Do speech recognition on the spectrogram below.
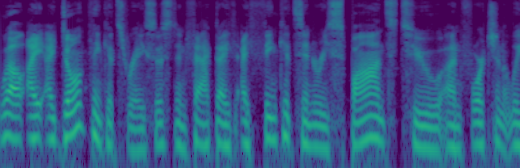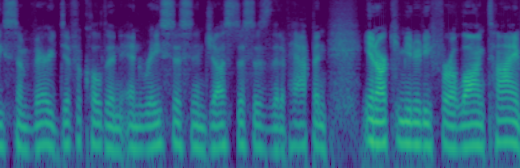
Well, I, I, don't think it's racist. In fact, I, I, think it's in response to, unfortunately, some very difficult and, and, racist injustices that have happened in our community for a long time.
